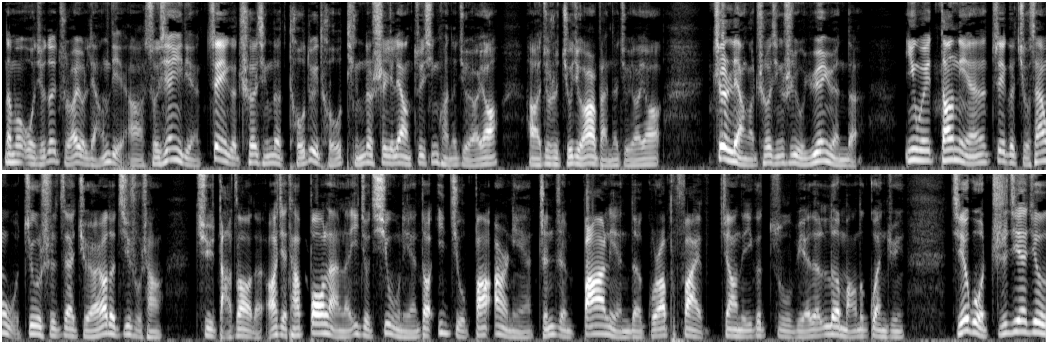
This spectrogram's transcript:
那么我觉得主要有两点啊。首先一点，这个车型的头对头停的是一辆最新款的911啊，就是992版的911，这两个车型是有渊源的，因为当年这个935就是在911的基础上去打造的，而且它包揽了1975年到1982年整整八年的 Group Five 这样的一个组别的勒芒的冠军，结果直接就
